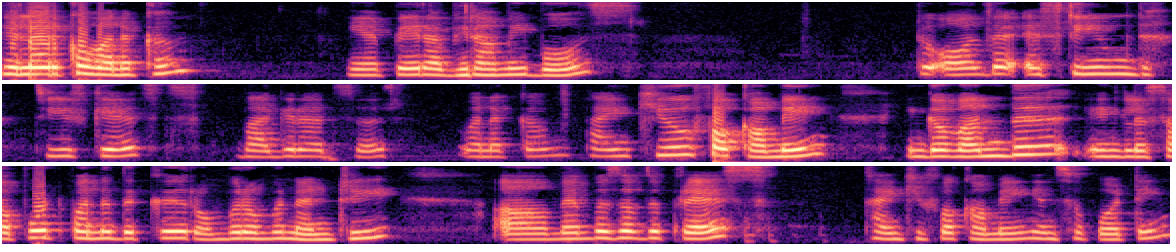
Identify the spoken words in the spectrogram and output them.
எல்லாருக்கும் வணக்கம். என் பேர் Abhirami Bose. To all the esteemed chief guests Bhagyaraj sir வணக்கம். தேங்க்யூ ஃபார் கம்மிங் இங்கே வந்து எங்களை சப்போர்ட் பண்ணதுக்கு ரொம்ப ரொம்ப நன்றி. Members of the press thank you for coming and supporting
